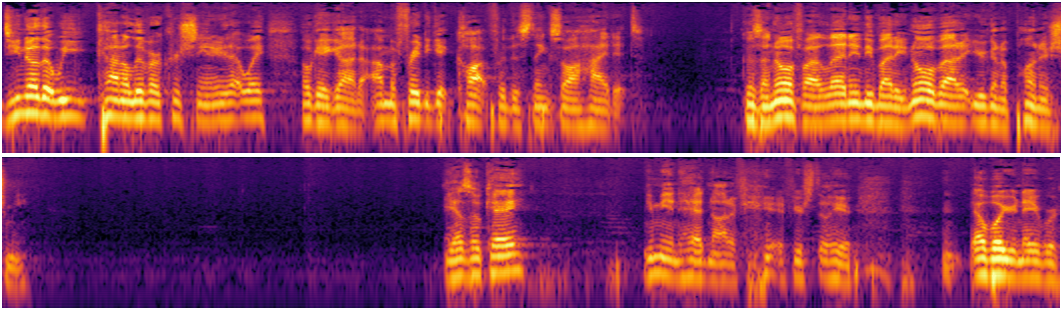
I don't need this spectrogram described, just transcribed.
Do you know that we kind of live our Christianity that way? Okay, God, I'm afraid to get caught for this thing, so I'll hide it. Because I know if I let anybody know about it, you're going to punish me. You guys okay? Give me a head nod if you're, if you're still here. Elbow your neighbor.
